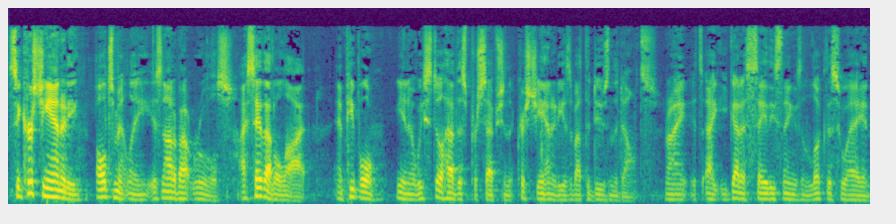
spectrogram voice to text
See, Christianity ultimately is not about rules. I say that a lot, and people, you know, we still have this perception that Christianity is about the do's and the don'ts, right? It's I, you got to say these things and look this way and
